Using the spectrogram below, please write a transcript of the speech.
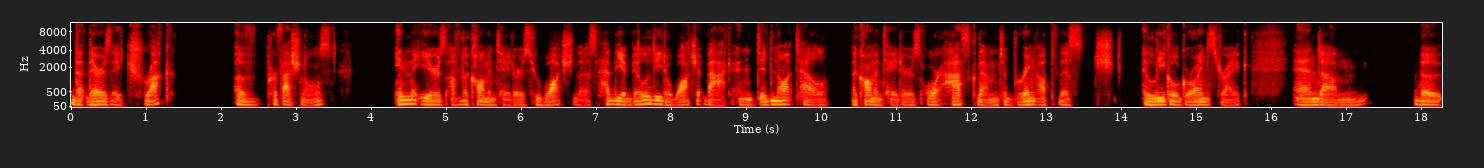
that there is a truck of professionals in the ears of the commentators who watched this, had the ability to watch it back and did not tell the commentators or ask them to bring up this illegal groin strike. And um, the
